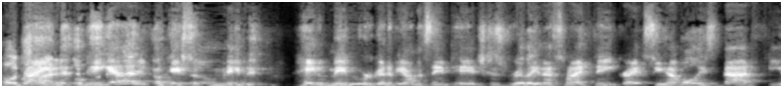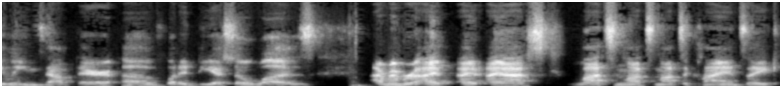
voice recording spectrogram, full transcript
all right. okay. Yeah. Okay. So maybe, hey, maybe we're going to be on the same page because really that's what I think, right? So you have all these bad feelings out there of mm-hmm. what a DSO was. I remember I, I, I asked lots and lots and lots of clients, like,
